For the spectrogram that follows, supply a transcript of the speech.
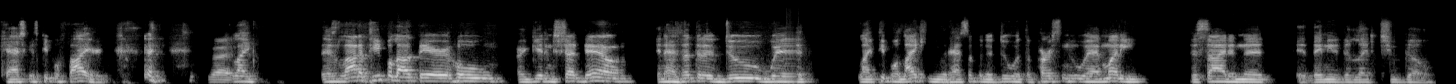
Cash gets people fired. Right. Like there's a lot of people out there who are getting shut down and it has nothing to do with like people liking you. It has something to do with the person who had money deciding that they needed to let you go.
